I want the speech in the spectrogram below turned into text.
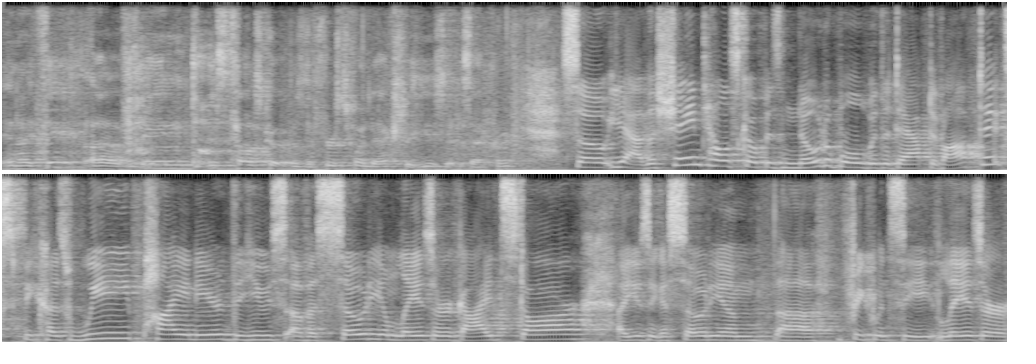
And I think uh, Shane, this telescope was the first one to actually use it, is that correct? So yeah, the Shane telescope is notable with adaptive optics because we pioneered the use of a sodium laser guide star uh, using a sodium uh, frequency laser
